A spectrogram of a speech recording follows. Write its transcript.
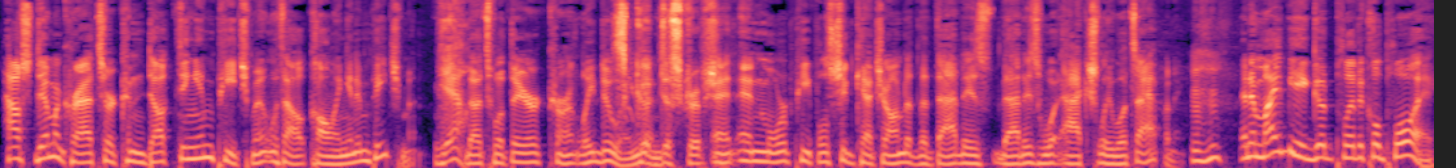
House Democrats are conducting impeachment without calling it impeachment. Yeah, that's what they are currently doing. It's good and, description, and, and, more people should catch on to that. That is that is what actually what's happening, mm-hmm. and it might be a good political ploy.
